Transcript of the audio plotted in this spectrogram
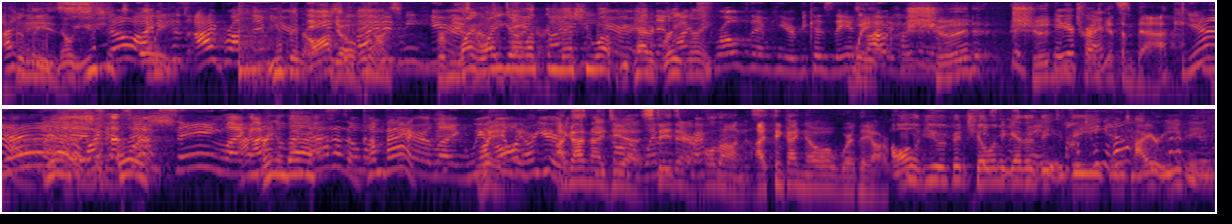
I Please. No, you should No, I wait. because I brought them You've here. been they awesome. Yo, invited Burmese- me here. Burmese Why, why are you gonna let them mess you up? You've had a then great I night. drove them here because they wait, invited me. should should we your try to get them back? Yeah. Yes, Like, of that's what I'm saying. Like, I'm I Bring feel 'em like back. That's That so doesn't come back. Like, we're Wait. all We are here. I got an idea. Stay women's there. Hold on. I think I know where they are. All of you have been chilling His together the, the entire evening.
